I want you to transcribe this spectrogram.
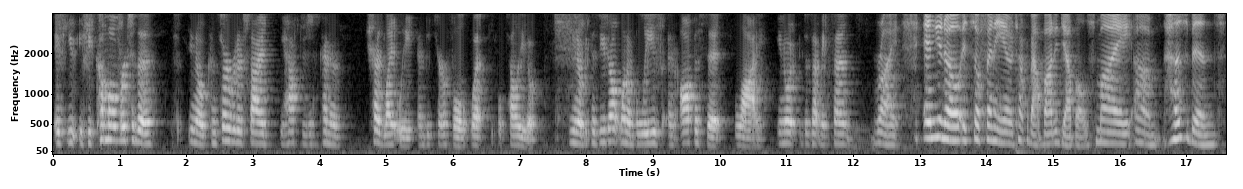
if you if you come over to the you know conservative side you have to just kind of tread lightly and be careful what people tell you you know because you don't want to believe an opposite lie you know does that make sense Right. And you know, it's so funny, you know, talk about body doubles. My um, husband's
